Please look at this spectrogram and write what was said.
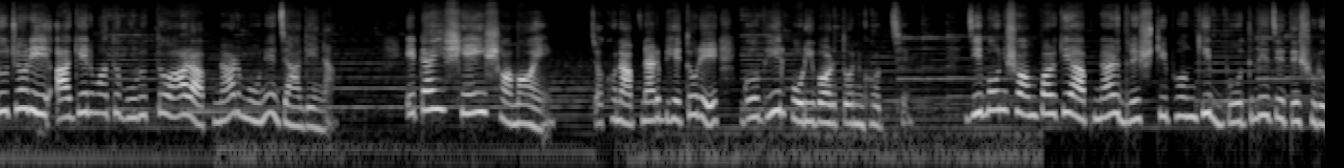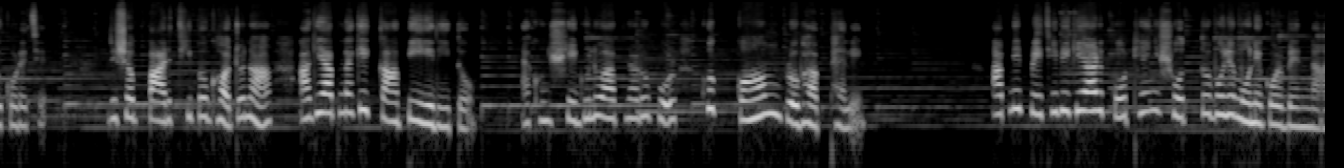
দুটোরই আগের মতো গুরুত্ব আর আপনার মনে জাগে না। এটাই সেই সময় যখন আপনার ভেতরে গভীর পরিবর্তন ঘটছে। জীবন সম্পর্কে আপনার দৃষ্টিভঙ্গি বদলে যেতে শুরু করেছে। যেসব পার্থিব ঘটনা আগে আপনাকে কাঁপিয়ে দিত, এখন সেগুলো আপনার উপর খুব কম প্রভাব ফেলে। আপনি পৃথিবীকে আর কঠিন সত্য বলে মনে করবেন না,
